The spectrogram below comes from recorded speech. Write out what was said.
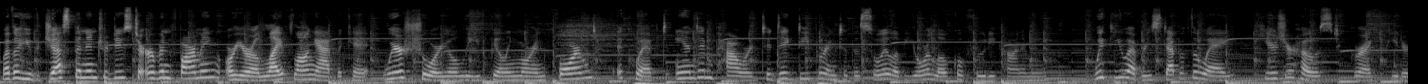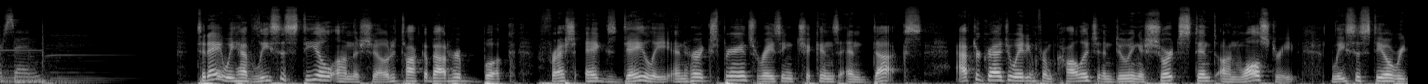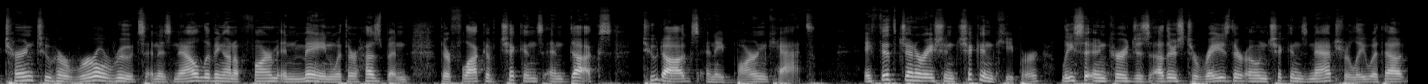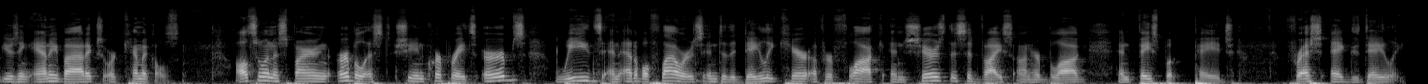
Whether you've just been introduced to urban farming or you're a lifelong advocate, we're sure you'll leave feeling more informed, equipped, and empowered to dig deeper into the soil of your local food economy. With you every step of the way, here's your host, Greg Peterson. Today we have Lisa Steele on the show to talk about her book, Fresh Eggs Daily, and her experience raising chickens and ducks. After graduating from college and doing a short stint on Wall Street, Lisa Steele returned to her rural roots and is now living on a farm in Maine with her husband, their flock of chickens and ducks, two dogs, and a barn cat. A fifth generation chicken keeper, Lisa encourages others to raise their own chickens naturally without using antibiotics or chemicals. Also, an aspiring herbalist, she incorporates herbs, weeds, and edible flowers into the daily care of her flock and shares this advice on her blog and Facebook page, Fresh Eggs Daily.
